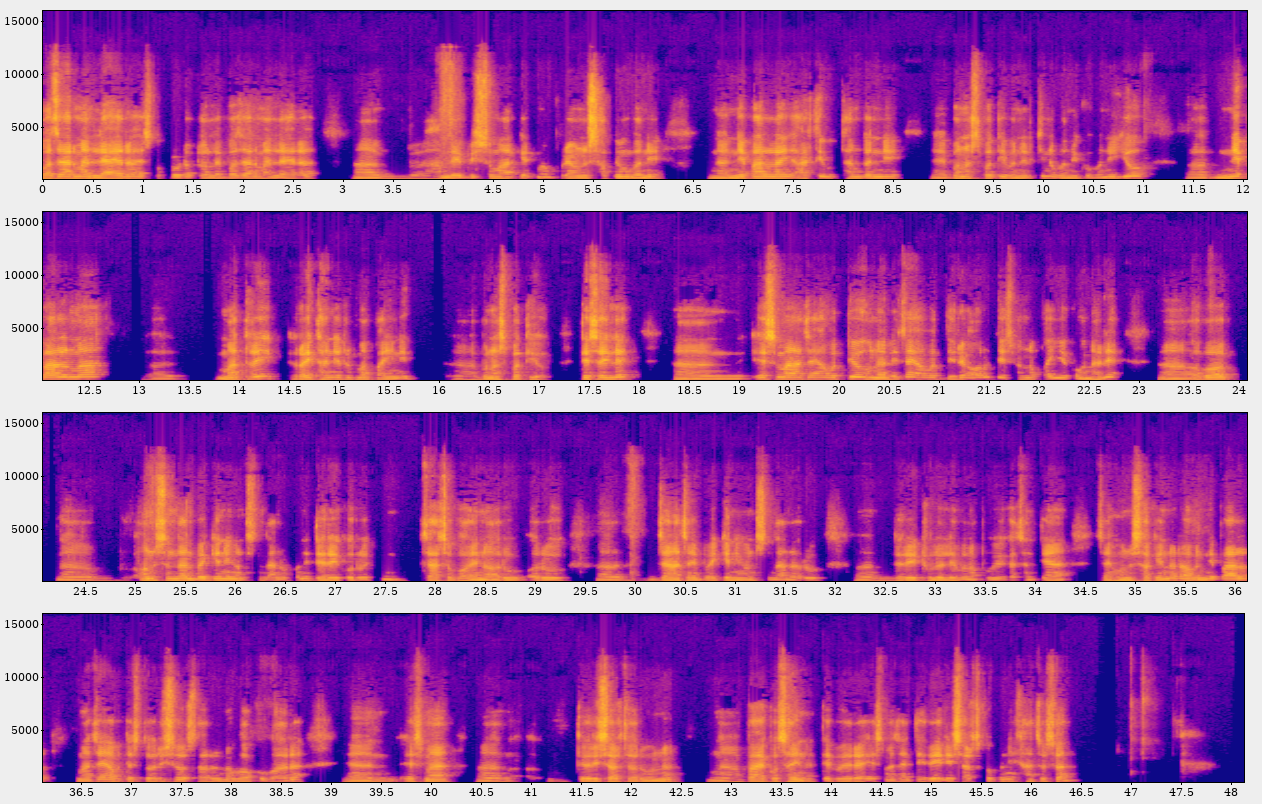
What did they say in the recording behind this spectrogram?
बजारमा ल्याएर यसको प्रोडक्टहरूलाई बजारमा ल्याएर हामीले विश्व मार्केटमा पुर्याउन सक्यौँ भने नेपाललाई आर्थिक उत्थान गर्ने वनस्पति भनेर किन भनेको भने यो नेपालमा मात्रै रैथाने रूपमा पाइने वनस्पति हो। त्यसैले यसमा चाहिँ अब त्यो हुनाले चाहिँ अब धेरै अरू देशमा नपाइएको हुनाले अब अनुसन्धान वैज्ञानिक अनुसन्धानमा पनि धेरै कुरो चासो भएन। अरू अरू जहाँ चाहिँ वैज्ञानिक अनुसन्धानहरू धेरै ठुलो लेभलमा पुगेका छन् त्यहाँ चाहिँ हुन सकेन र अब नेपालमा चाहिँ अब त्यस्तो रिसोर्सहरू नभएको भएर यसमा त्यो रिसर्चहरू हुन पाएको छैन। त्यही भएर यसमा चाहिँ धेरै रिसर्चको पनि खाँचो छ।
